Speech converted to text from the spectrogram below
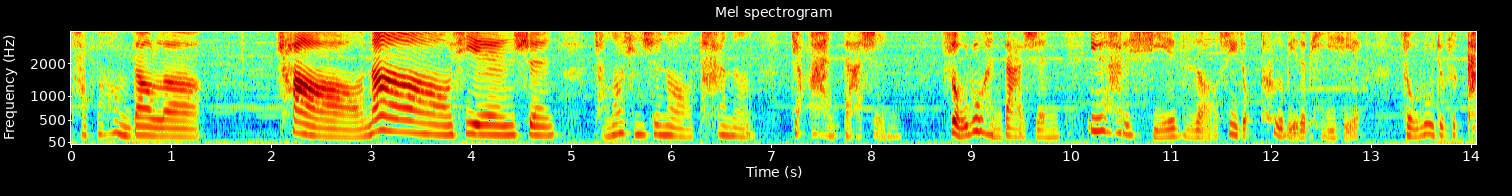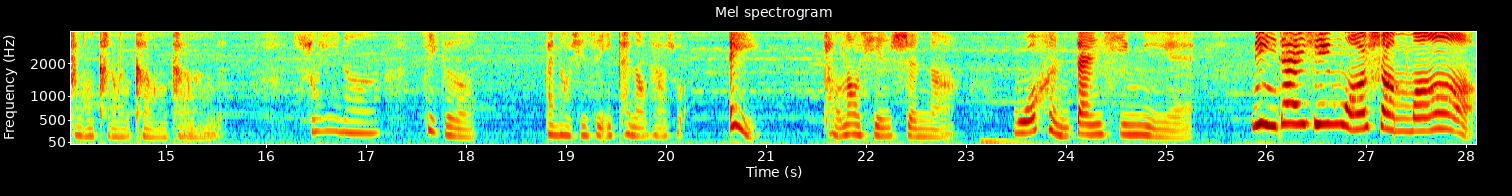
他碰到了吵闹先生。吵闹先生哦，他呢？讲话很大声，走路很大声，因为他的鞋子哦是一种特别的皮鞋，走路就是哐啷哐啷哐啷哐啷的。所以呢，这个烦恼先生一看到他说：“哎，吵闹先生呐，我很担心你耶。你担心我什么？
